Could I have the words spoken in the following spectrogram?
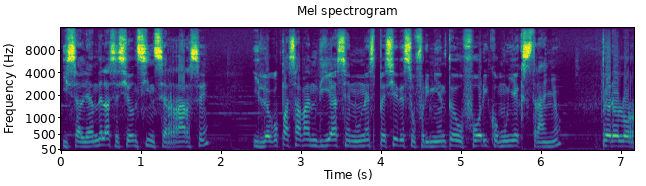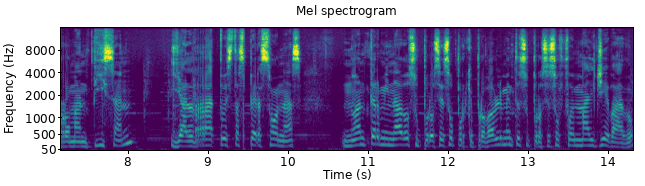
y salían de la sesión sin cerrarse y luego pasaban días en una especie de sufrimiento eufórico muy extraño, pero lo romantizan y al rato estas personas no han terminado su proceso porque probablemente su proceso fue mal llevado.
